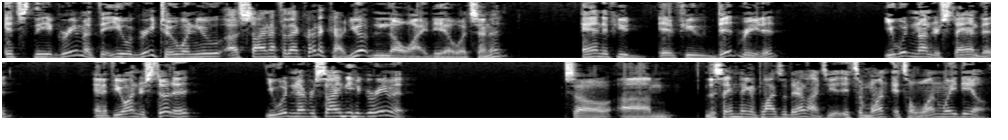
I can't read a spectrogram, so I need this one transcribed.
It's the agreement that you agree to when you uh, sign up for that credit card. You have no idea what's in it. And if you, if you did read it, you wouldn't understand it. And if you understood it, you wouldn't ever sign the agreement. So, um, the same thing applies with airlines. It's a one, it's a one-way deal.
